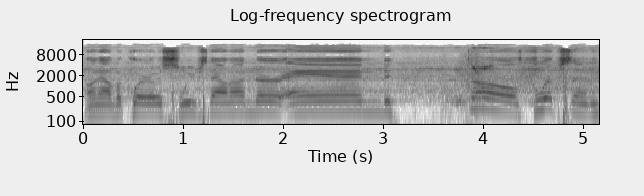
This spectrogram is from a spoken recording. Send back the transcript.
Oh, now Vaquero sweeps down under, and Oh, flips him.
